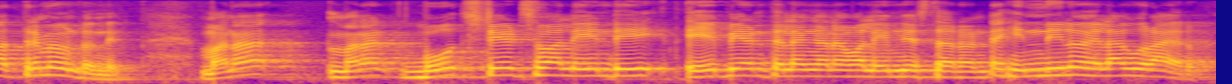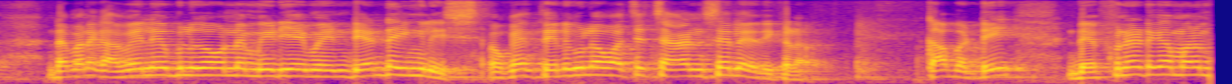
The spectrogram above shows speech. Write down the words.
మాత్రమే ఉంటుంది. మన మన బోత్ స్టేట్స్ వాళ్ళు ఏంటి? ఏపీ అండ్ తెలంగాణ వాళ్ళు ఏం చేస్తారంటే హిందీలో ఎలాగో రాయరు. అంటే మనకి అవైలబుల్గా ఉన్న మీడియం ఏంటి అంటే ఇంగ్లీష్ ఓకే తెలుగులో వచ్చే ఛాన్సే లేదు ఇక్కడ. కాబట్టి డెఫినెట్గా మనం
